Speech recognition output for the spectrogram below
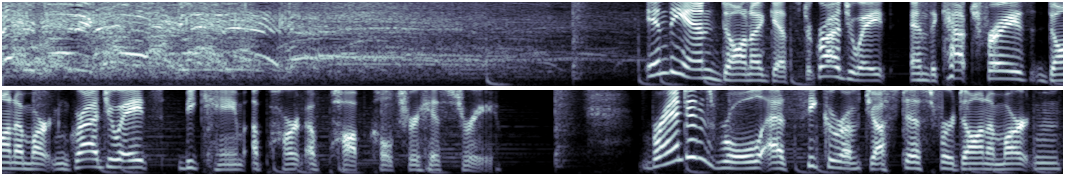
Everybody, In the end, Donna gets to graduate, and the catchphrase, Donna Martin graduates, became a part of pop culture history. Brandon's role as seeker of justice for Donna Martin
